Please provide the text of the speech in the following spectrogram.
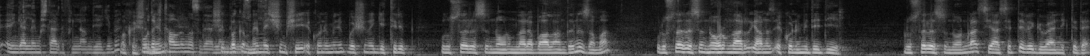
engellemişlerdi Finlandiya gibi. Bakın şimdi Buradaki tavrı nasıl Şimdi değerlendiriyorsunuz? bakın Mehmet Şimşek'i ekonominin başına getirip uluslararası normlara bağlandığınız zaman uluslararası normlar yalnız ekonomide değil. Uluslararası normlar siyasette ve güvenlikte de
